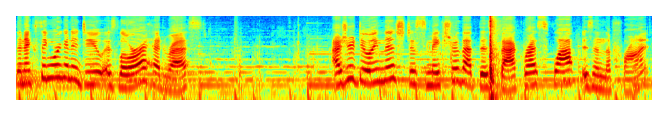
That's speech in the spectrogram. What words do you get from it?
The next thing we're going to do is lower our headrest as you're doing this, just make sure that this backrest flap is in the front.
